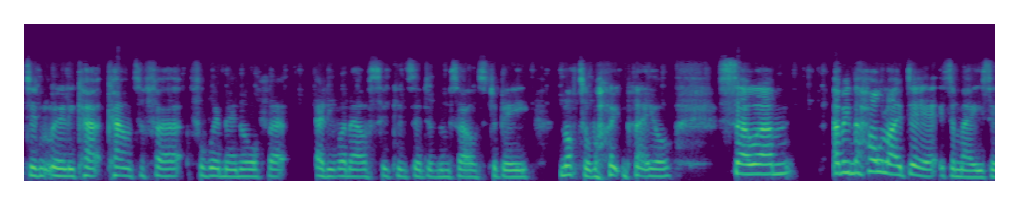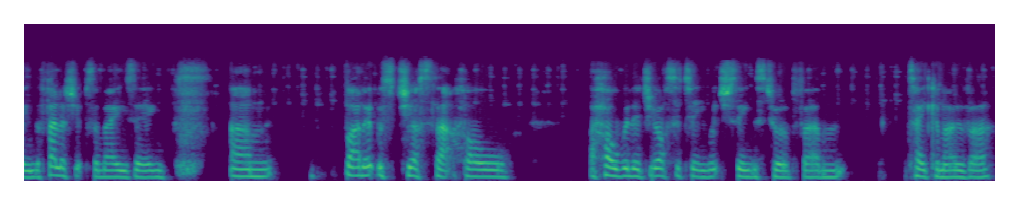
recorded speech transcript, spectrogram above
didn't really ca- counter for, for women or for anyone else who considered themselves to be not a white male. So, um, I mean, the whole idea is amazing. The fellowship's amazing, um, but it was just that whole, a whole religiosity which seems to have um, taken over.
